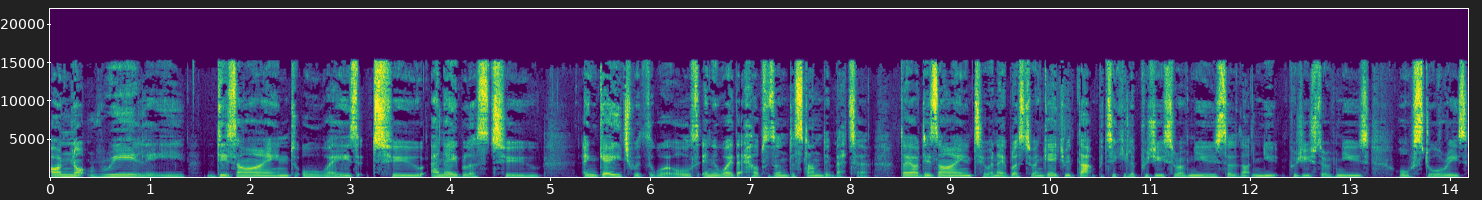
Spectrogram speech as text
are not really designed always to enable us to engage with the world in a way that helps us understand it better. They are designed to enable us to engage with that particular producer of news so that, new producer of news or stories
